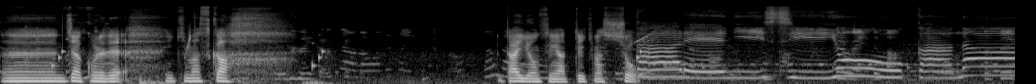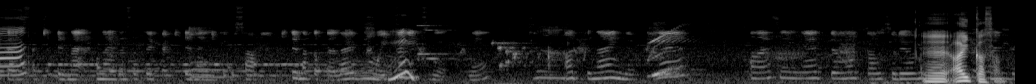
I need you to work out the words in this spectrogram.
えー、じゃあこれでいきますか。第4戦やっていきましょう。誰にしようかな。この間撮影会来てないんだけどさ来てなかったらライブも1ヶ月ね会ってないんだよね。悲しいねって思ったらそれをえー、愛花さんと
